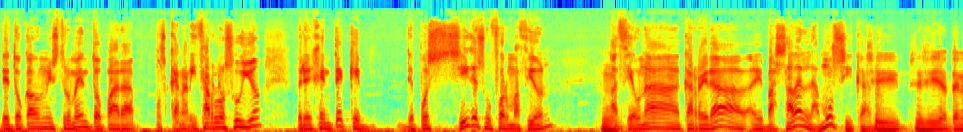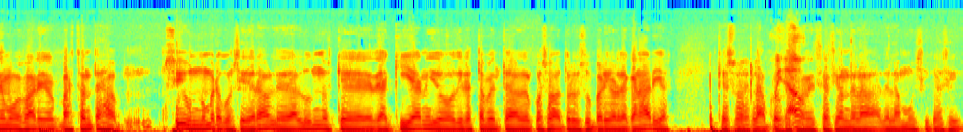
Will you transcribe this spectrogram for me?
de tocar un instrumento para pues, canalizar lo suyo, pero hay gente que después sigue su formación. Hacia una carrera eh, basada en la música. ¿no? sí sí sí ya tenemos varios bastantes ah, sí un número considerable de alumnos que de aquí han ido directamente al Conservatorio Superior de Canarias que eso es la Cuidado. profesionalización de la, de la música sí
